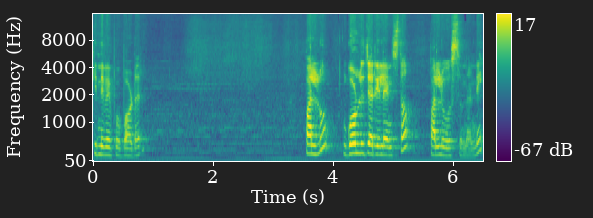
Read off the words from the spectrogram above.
కింది వైపు బార్డర్. పళ్ళు గోల్డ్ జరీ లైన్స్తో పళ్ళు వస్తుందండి.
